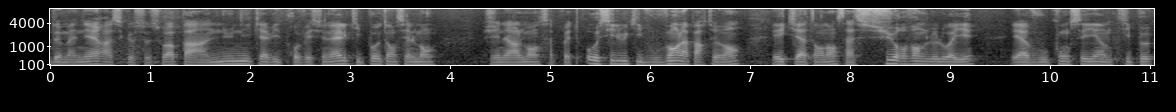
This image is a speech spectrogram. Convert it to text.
de manière à ce que ce soit pas un unique avis de professionnel qui potentiellement, généralement, ça peut être aussi lui qui vous vend l'appartement et qui a tendance à survendre le loyer et à vous conseiller un petit peu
